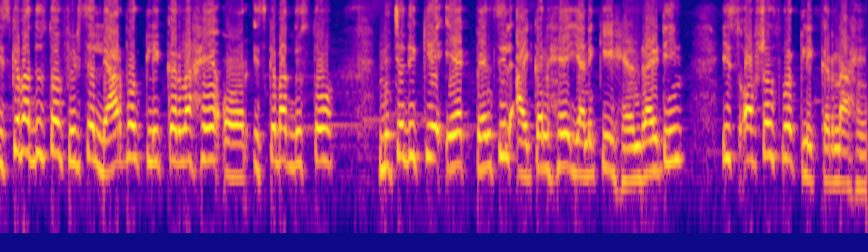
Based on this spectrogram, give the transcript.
इसके बाद दोस्तों फिर से लेयर पर क्लिक करना है और इसके बाद दोस्तों नीचे देखिए एक पेंसिल आइकन है, यानी कि हैंड राइटिंग इस ऑप्शन पर क्लिक करना है।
